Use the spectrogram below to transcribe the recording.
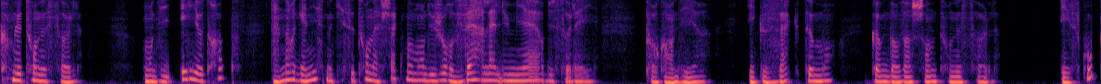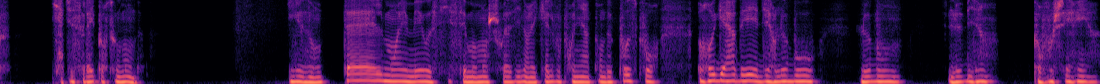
comme le tournesol. On dit héliotrope, un organisme qui se tourne à chaque moment du jour vers la lumière du soleil pour grandir, exactement comme dans un champ de tournesol. Et scoop, il y a du soleil pour tout le monde. Ils ont tellement aimé aussi ces moments choisis dans lesquels vous preniez un temps de pause pour regarder et dire le beau, le bon, le bien, pour vous chérir.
